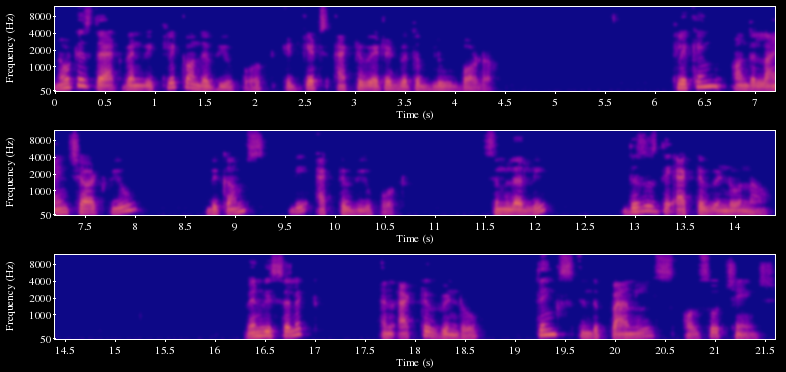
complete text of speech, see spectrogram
Notice that when we click on the viewport, it gets activated with a blue border. Clicking on the line chart view becomes the active viewport. Similarly, this is the active window now. When we select an active window, things in the panels also change.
